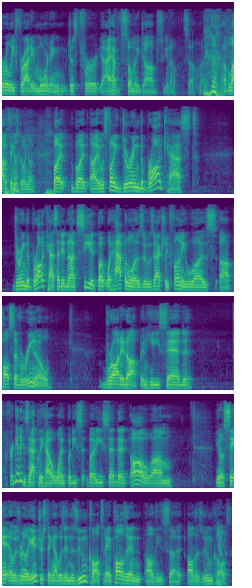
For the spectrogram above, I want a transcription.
early Friday morning, just for I have so many jobs, you know, so I have a lot of things going on. But but uh, it was funny during the broadcast. During the broadcast, I did not see it, but what happened was it was actually funny. Was uh, Paul Severino brought it up, and he said, I forget exactly how it went, but he but he said that oh, um, you know, San, it was really interesting. I was in the Zoom call today. Paul's in all these uh, all the Zoom calls.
